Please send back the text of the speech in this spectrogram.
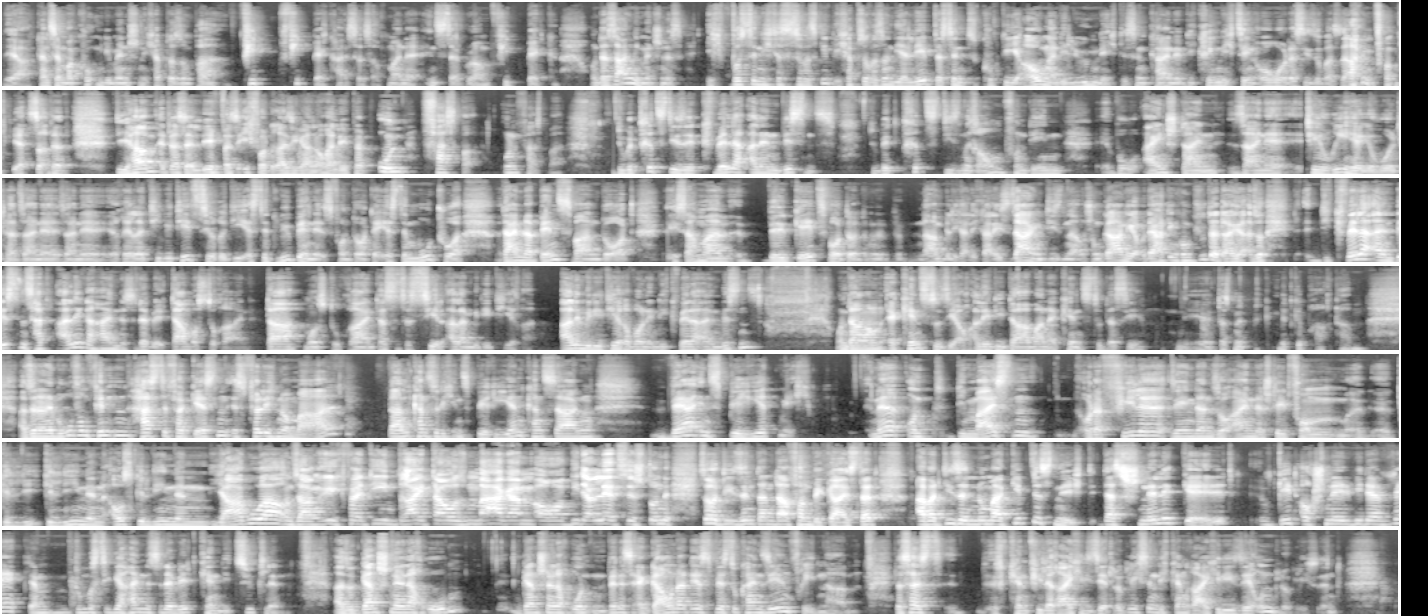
Ja, kannst ja mal gucken, die Menschen, ich habe da so ein paar Feed Feedback, heißt das auf meiner Instagram, Feedback. Und da sagen die Menschen das. Ich wusste nicht, dass es sowas gibt. Ich habe sowas noch nie erlebt. Das sind, guck die Augen an, die lügen nicht. Das sind keine, die kriegen nicht 10 Euro, dass sie sowas sagen von mir, sondern die haben etwas erlebt, was ich vor 30 Jahren auch erlebt habe. Unfassbar. Unfassbar. Du betrittst diese Quelle allen Wissens. Du betrittst diesen Raum, von denen, wo Einstein seine Theorie hergeholt hat, seine, seine Relativitätstheorie. Die erste Glühbirne ist von dort, der erste Motor. Daimler-Benz waren dort. Ich sag mal, Bill Gates war dort. Namen will ich eigentlich gar nicht sagen, diesen Namen schon gar nicht. Aber der hat den Computer daher. Also die Quelle allen Wissens hat alle Geheimnisse der Welt. Da musst du rein. Da musst du rein. Das ist das Ziel aller Meditierer. Alle Meditierer wollen in die Quelle allen Wissens. Und daran erkennst du sie auch. Alle, die da waren, erkennst du, dass sie äh, das mit, mitgebracht haben. Also deine Berufung finden, hast du vergessen, ist völlig normal. Dann kannst du dich inspirieren, kannst sagen, wer inspiriert mich? Ne? Und die meisten oder viele sehen dann so einen, der steht vom äh, geliehenen, ausgeliehenen Jaguar und sagen, ich verdiene 3000 Mark am, oh, wieder letzte Stunde. So, die sind dann davon begeistert. Aber diese Nummer gibt es nicht. Das schnelle Geld geht auch schnell wieder weg. Du musst die Geheimnisse der Welt kennen, die Zyklen. Also ganz schnell nach oben, ganz schnell nach unten. Wenn es ergaunert ist, wirst du keinen Seelenfrieden haben. Das heißt, ich kenne viele Reiche, die sehr glücklich sind. Ich kenne Reiche, die sehr unglücklich sind.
